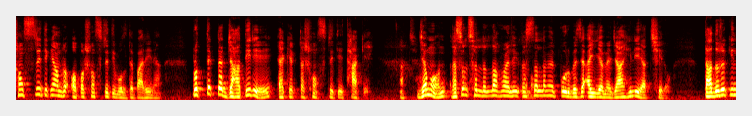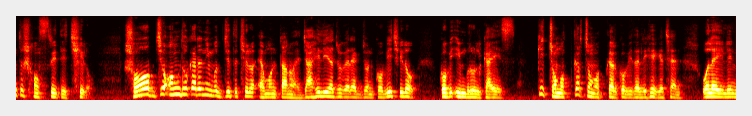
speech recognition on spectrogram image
সংস্কৃতিকে আমরা অপসংস্কৃতি বলতে পারি না। প্রত্যেকটা জাতিরে এক একটা সংস্কৃতি থাকে। আচ্ছা। যেমন রাসুল সাল্লাহ আলী আসাল্লামের পূর্বে যে আইয়ামে জাহিলিয়াত ছিল তাদেরও কিন্তু সংস্কৃতি ছিল। সব যে অন্ধকারে নিমজ্জিত ছিল এমনটা নয়। জাহিলিয়া যুগের একজন কবি ছিল কবি ইমরুল কায়েস। কি চমৎকার চমৎকার কবিতা লিখে গেছেন ওলাইলিন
